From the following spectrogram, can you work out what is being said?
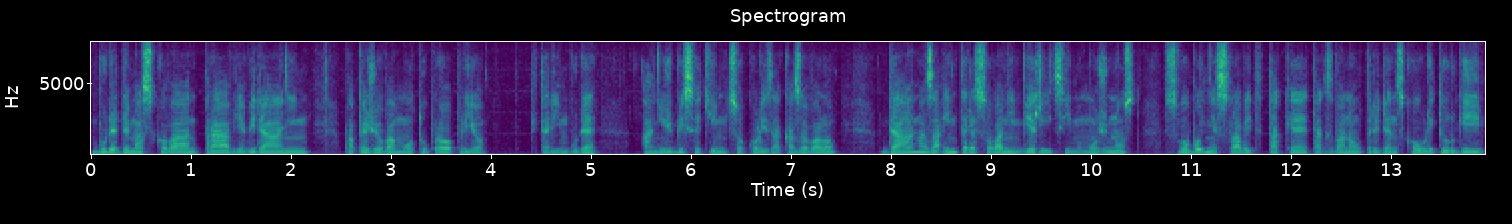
bude demaskován právě vydáním papežova motu proprio, kterým bude, aniž by se tím cokoliv zakazovalo, dána zainteresovaným věřícím možnost svobodně slavit také tzv. tridentskou liturgii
